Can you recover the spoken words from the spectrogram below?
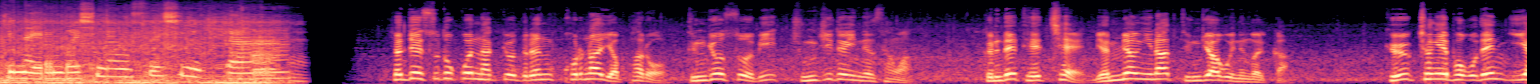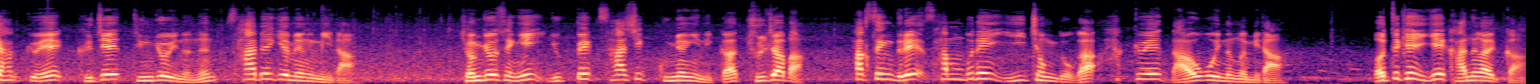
없이 방역이나 이런 걸 신경 쓰시니까 현재 수도권 학교들은 코로나 여파로 등교 수업이 중지돼 있는 상황. 그런데 대체 몇 명이나 등교하고 있는 걸까? 교육청에 보고된 이 학교의 그제 등교 인원은 400여 명입니다. 전교생이 649명이니까 줄잡아 학생들의 3분의 2 정도가 학교에 나오고 있는 겁니다. 어떻게 이게 가능할까?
